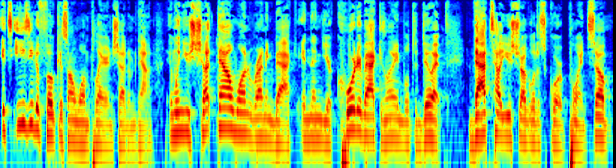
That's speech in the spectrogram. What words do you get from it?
it's easy to focus on one player and shut him down. And when you shut down one running back and then your quarterback is unable to do it, that's how you struggle to score points. So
